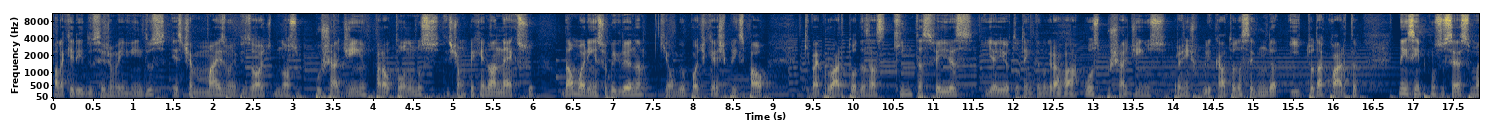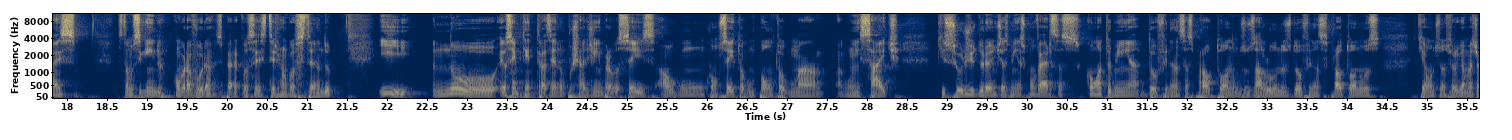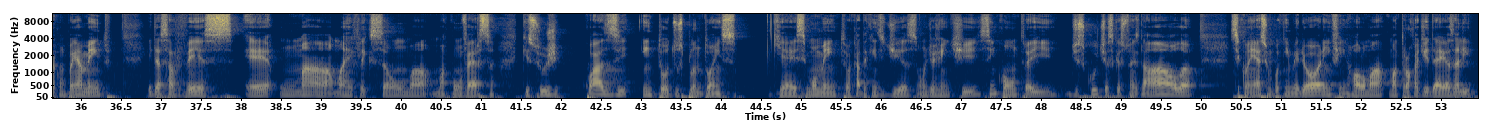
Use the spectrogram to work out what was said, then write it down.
Fala, queridos, sejam bem-vindos. Este é mais um episódio do nosso Puxadinho para Autônomos. Este é um pequeno anexo da Uma Horinha sobre Grana, que é o meu podcast principal, que vai pro ar todas as quintas-feiras. E aí eu tô tentando gravar os puxadinhos pra gente publicar toda segunda e toda quarta. Nem sempre com sucesso, mas estamos seguindo com bravura. Espero que vocês estejam gostando. E no, eu sempre tento trazer no puxadinho para vocês algum conceito, algum ponto, alguma, algum insight que surge durante as minhas conversas com a turminha do Finanças para Autônomos, os alunos do Finanças para Autônomos, que é um dos meus programas de acompanhamento. E dessa vez é uma, uma reflexão, uma, uma conversa que surge quase em todos os plantões, que é esse momento a cada 15 dias onde a gente se encontra e discute as questões da aula, se conhece um pouquinho melhor, enfim, rola uma, uma troca de ideias ali.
